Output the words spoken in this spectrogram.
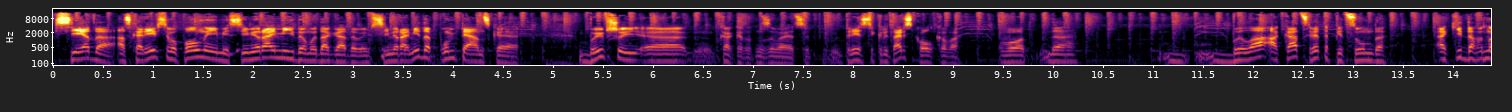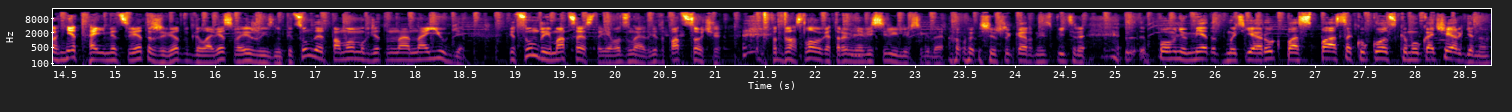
Седа, а скорее всего полное имя Семирамида, мы догадываемся. Семирамида Пумпянская. Бывший, э, как это называется, пресс-секретарь Сколково. Вот. Да. Была АК цвета Пицунда. Аки давно нет, а имя цвета живет в голове своей жизни. Пицунда это, по-моему, где-то на, на юге. Пицунда и Мацеста, я вот знаю, где-то под Сочи. Это два слова, которые меня веселили всегда. Вот еще шикарный из Питера. Помню метод мытья рук по Спаса Кукотскому Кочергину.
